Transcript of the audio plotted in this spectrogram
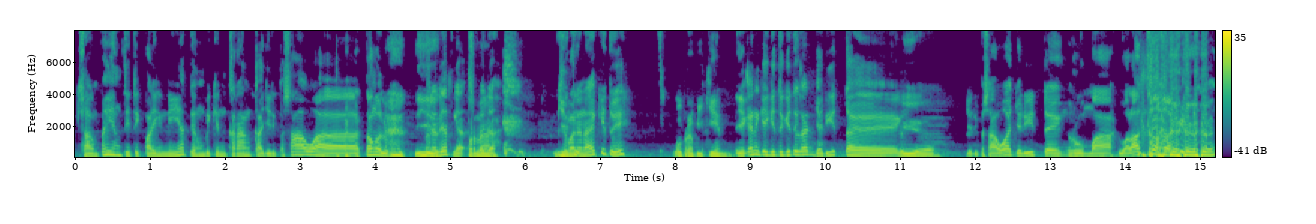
sampai yang titik paling niat yang bikin kerangka jadi pesawat. Tau gak lu? Iya, Pernah lihat nggak pernah. sepeda? Gimana naik itu ya? Gue pernah bikin. Iya kan kayak gitu-gitu kan jadi tank, Iya. jadi pesawat, jadi tank, rumah dua lantai.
